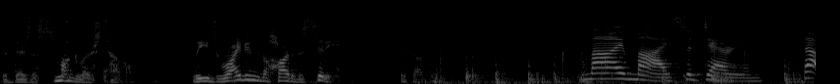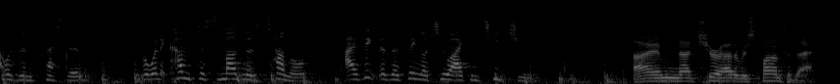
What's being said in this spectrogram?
that there's a smuggler's tunnel. Leads right into the heart of the city. It's our... My, my, Sedarian. That was impressive. But when it comes to smugglers' tunnels, I think there's a thing or two I can teach you. I'm not sure how to respond to that.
